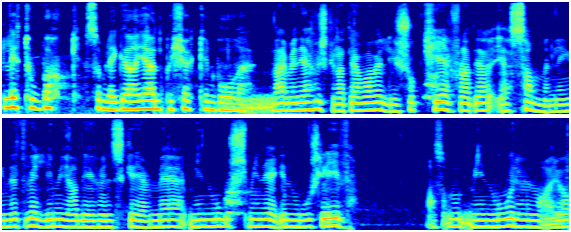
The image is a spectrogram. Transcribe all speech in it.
litt tobakk som ligger igjen på kjøkkenbordet. Nei, men jeg husker at jeg var veldig sjokkert, for jeg, jeg sammenlignet veldig mye av det hun skrev med min mors, min egen mors liv. Altså, min mor hun var jo,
